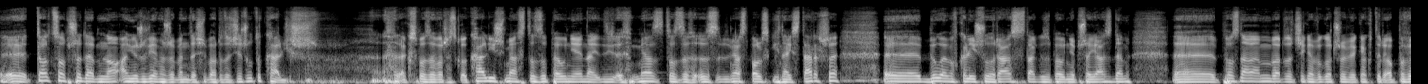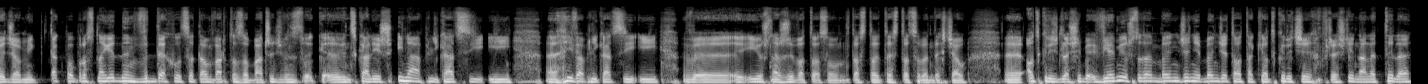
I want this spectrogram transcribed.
e, to, co przede mną, a już wiem, że będę się bardzo cieszył, to Kalisz tak spoza wszystko. Kalisz, miasto zupełnie, miasto z, z, miast polskich najstarsze. E, byłem w Kaliszu raz, tak zupełnie przejazdem. E, poznałem bardzo ciekawego człowieka, który opowiedział mi tak po prostu na jednym wydechu, co tam warto zobaczyć, więc, więc Kalisz i na aplikacji, i, e, i w aplikacji, i, w, i już na żywo to, są, to, to jest to, co będę chciał odkryć dla siebie. Wiem już, co tam będzie, nie będzie to takie odkrycie wcześniej, no ale tyle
